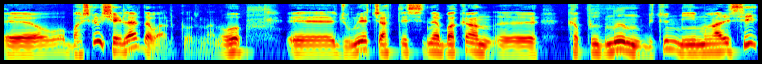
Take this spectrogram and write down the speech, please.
e, başka bir şeyler de var korunan. O e, Cumhuriyet Caddesi'ne bakan e, kapının bütün mimarisi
